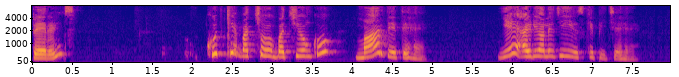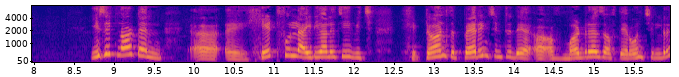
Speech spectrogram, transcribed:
पेरेंट्स खुद के बच्चों बच्चियों को मार देते हैं ये आइडियोलॉजी उसके पीछे है Is it not an uh, a hateful ideology which turns the parents into the uh, of murderers of their own children?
